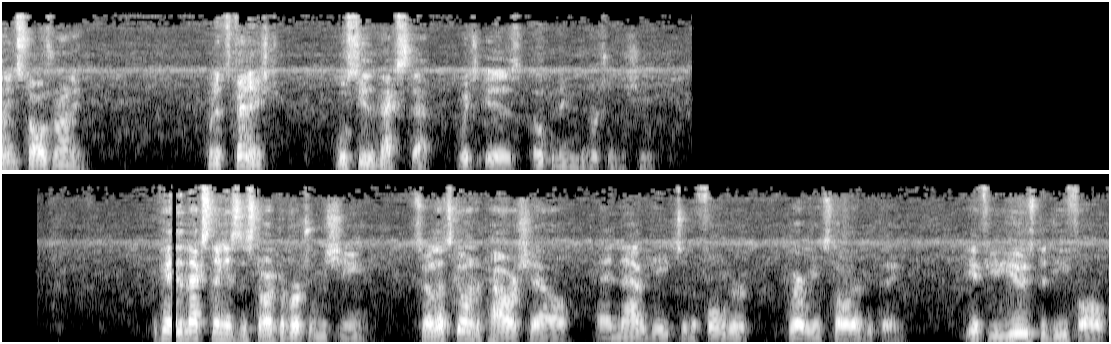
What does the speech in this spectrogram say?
the install is running. When it's finished, we'll see the next step, which is opening the virtual machine. Okay, the next thing is to start the virtual machine. So let's go into PowerShell and navigate to the folder where we installed everything. If you use the default,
